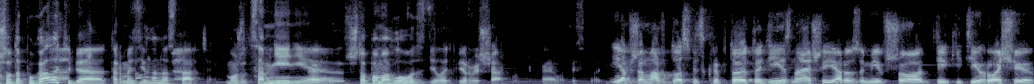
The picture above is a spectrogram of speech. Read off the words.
Что-то пугало тебя, тормозило на старте? Может, сомнения? Что помогло вот сделать первый шаг? Вот такая вот история. Я вже мав досвід з криптою тоді, знаєш, і я розумів, що тільки ті гроші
